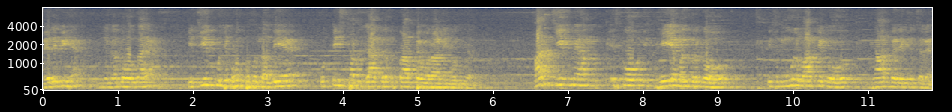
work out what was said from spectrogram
मेरे भी हैं, मुझे गर्व होता है। ये चीज़ मुझे बहुत पसंद आती है उत्तिष्ठत जागृत प्राप्त वरानी बोलकर हर चीज़ में हम इसको, इस ध्येय मंत्र को, इस मूल वाक्य को ध्यान में लेकर चले।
